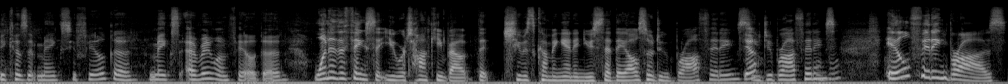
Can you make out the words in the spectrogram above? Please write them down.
Because it makes you feel good. It makes everyone feel good. One of the things that you were talking about that she was coming in and you said they also do bra fittings. Yeah. You do bra fittings? Mm-hmm. Ill-fitting bras.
